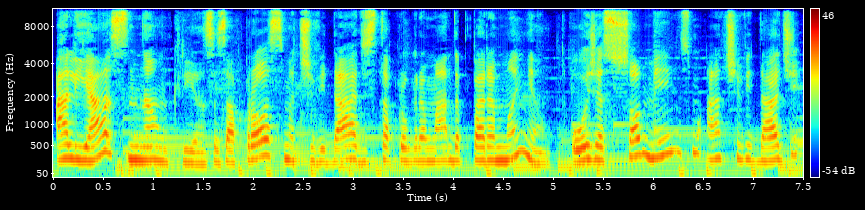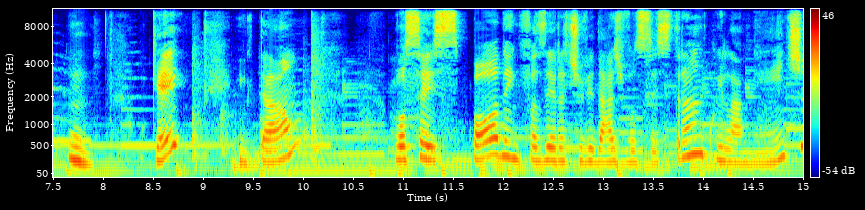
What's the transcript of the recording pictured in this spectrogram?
Aliás, não, crianças, a próxima atividade está programada para amanhã. Hoje é só mesmo a atividade 1, ok? Então, vocês podem fazer atividade vocês tranquilamente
